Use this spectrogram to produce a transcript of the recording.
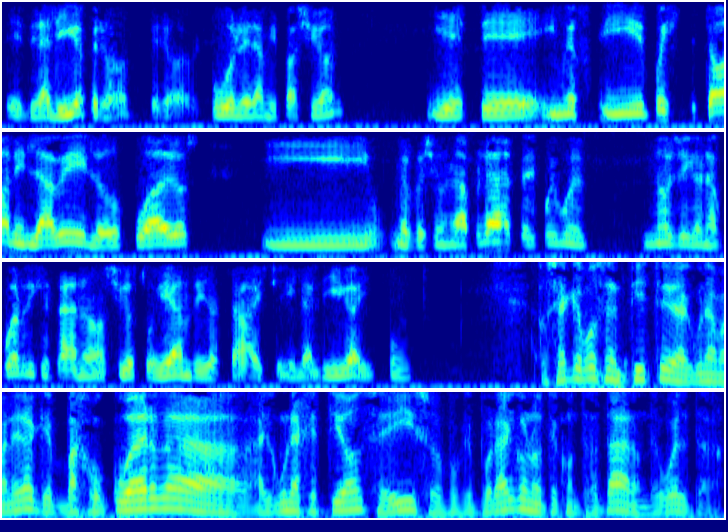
de la liga, pero, pero el fútbol era mi pasión, y este y, me, y después estaban en la B los dos cuadros, y me ofrecieron una plata, después bueno, no llegué a un acuerdo y dije, está, no, sigo estudiando y ya está, y seguí la liga y punto. O sea que vos sentiste de alguna manera que bajo cuerda alguna gestión se hizo, porque por algo no te contrataron de vuelta.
